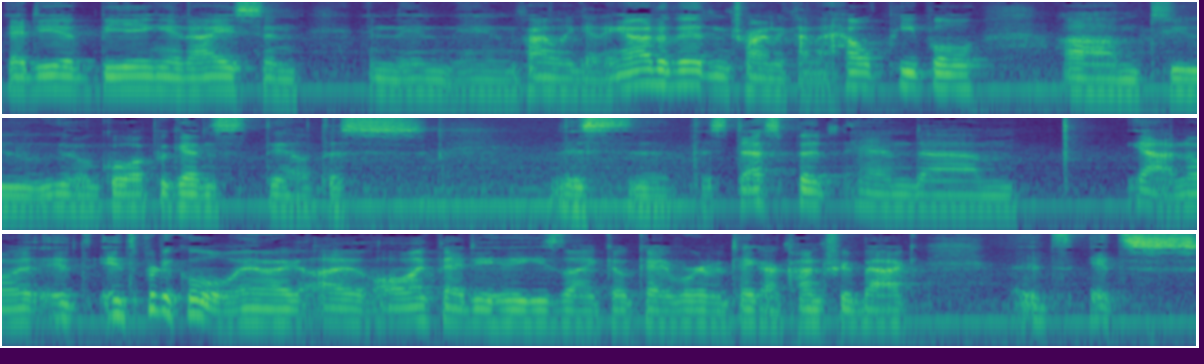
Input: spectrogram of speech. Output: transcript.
the idea of being in ice and, and, and, and finally getting out of it and trying to kind of help people um, to you know go up against you know this this uh, this despot and um, yeah no it, it's pretty cool and I, I, I like the idea that he's like okay we're going to take our country back it's it's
